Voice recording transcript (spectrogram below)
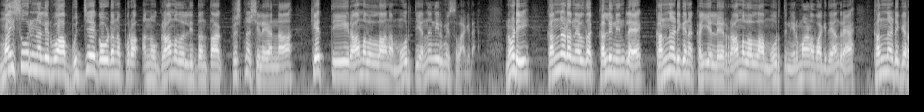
ಮೈಸೂರಿನಲ್ಲಿರುವ ಬುಜ್ಜೇಗೌಡನಪುರ ಅನ್ನೋ ಗ್ರಾಮದಲ್ಲಿದ್ದಂಥ ಕೃಷ್ಣಶಿಲೆಯನ್ನು ಕೆತ್ತಿ ರಾಮಲಲ್ಲಾನ ಮೂರ್ತಿಯನ್ನು ನಿರ್ಮಿಸಲಾಗಿದೆ. ನೋಡಿ, ಕನ್ನಡ ನೆಲದ ಕಲ್ಲಿನಿಂದಲೇ ಕನ್ನಡಿಗನ ಕೈಯಲ್ಲೇ ರಾಮಲಲ್ಲಾ ಮೂರ್ತಿ ನಿರ್ಮಾಣವಾಗಿದೆ ಅಂದರೆ ಕನ್ನಡಿಗರ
